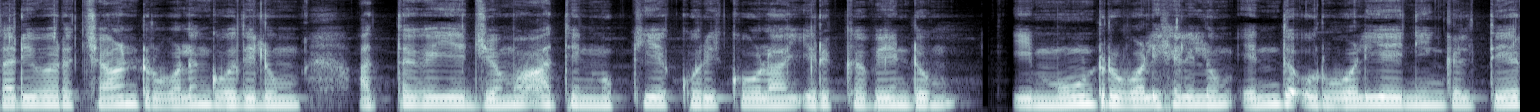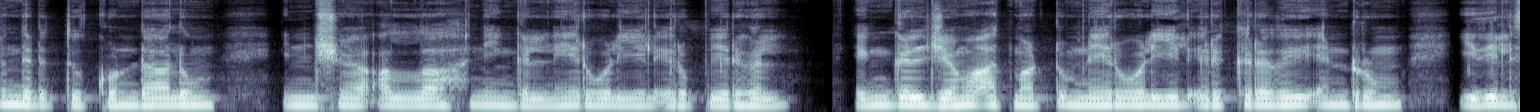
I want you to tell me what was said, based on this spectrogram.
சரிவரச் சான்று வழங்குவதிலும் அத்தகைய ஜமாஅத்தின் முக்கிய குறிக்கோளாய் இருக்க வேண்டும். இம்மூன்று வழிகளிலும் எந்த ஒரு வழியை நீங்கள் தேர்ந்தெடுத்து கொண்டாலும் இன்ஷா அல்லாஹ் நீங்கள் நேர்வழியில் இருப்பீர்கள். எங்கள் ஜமாஅத் மட்டும் நேர்வழியில் இருக்கிறது என்றும் இதில்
